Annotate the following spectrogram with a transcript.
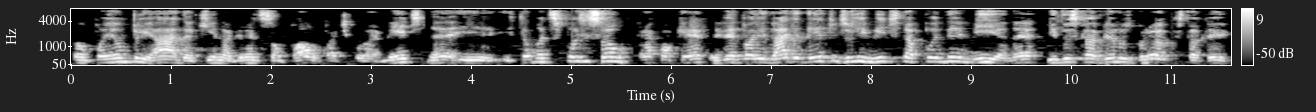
campanha ampliada aqui na Grande São Paulo, particularmente, né? E, estamos à disposição para qualquer eventualidade dentro dos limites da pandemia, né? E dos cabelos brancos também.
